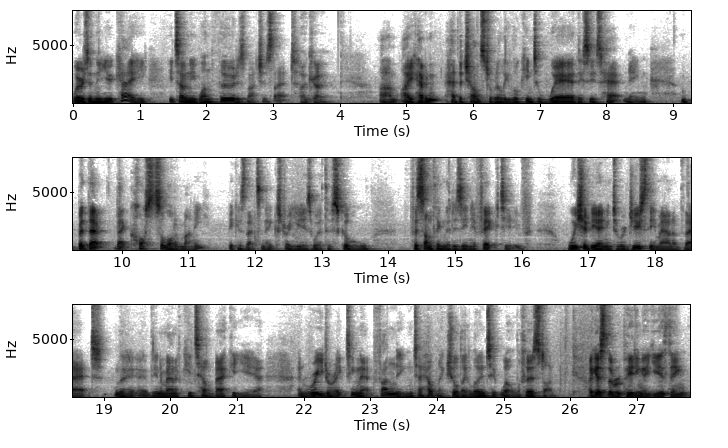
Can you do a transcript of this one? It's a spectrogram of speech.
Whereas in the UK, it's only one third as much as that. Okay. Um, I haven't had the chance to really look into where this is happening, but that, that costs a lot of money because that's an extra year's worth of school for something that is ineffective. We should be aiming to reduce the amount of that, the, uh, the amount of kids held back a year, and redirecting that funding to help make sure they learnt it well the first time. I guess the repeating a year thing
